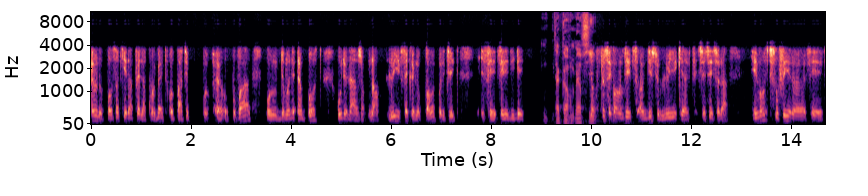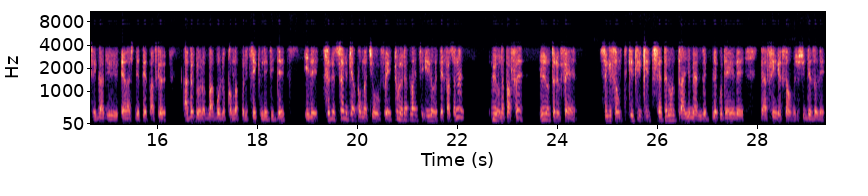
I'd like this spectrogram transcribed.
un opposant qui a fait la courbette au parti euh, au pouvoir pour demander un poste ou de l'argent. Non. Lui, il sait que le combat politique, c'est l'idée. D'accord, merci. Donc, tout ce qu'on dit, on dit sur lui, qui a ceci, cela, ils vont souffrir, euh, ces, gars du RHDP, parce que avec le Babo, le combat politique, les idées, il est, c'est le seul qui a combattu au fait. Tout le reste, ils ont été façonnés. Lui, on n'a pas fait. Lui, on a le faire. Ceux qui sont, qui, qui, qui certainement trahis même, les Blé les, les, les je suis désolé.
